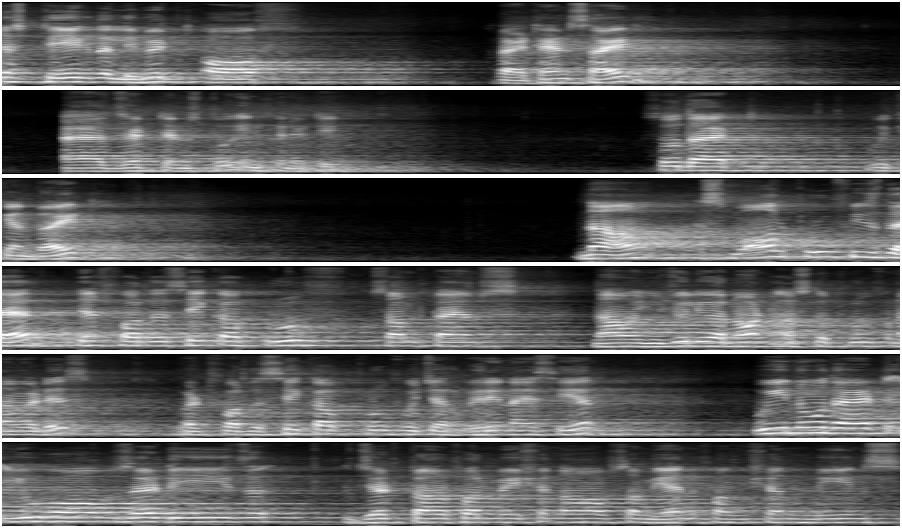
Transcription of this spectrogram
just take the limit of right hand side as z tends to infinity. So that we can write now, small proof is there just for the sake of proof sometimes. Now, usually you are not asked the proof nowadays, but for the sake of proof which are very nice here, we know that u of z is z transformation of some n function means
